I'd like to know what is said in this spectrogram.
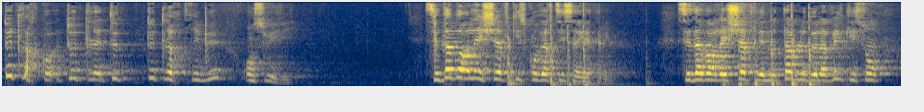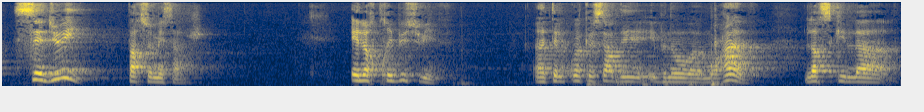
toutes leurs, tribus ont suivi. C'est d'abord les chefs qui se convertissent à Yathrib. C'est d'abord les chefs, les notables de la ville qui sont séduits par ce message. Et leurs tribus suivent. Un tel point que Sa'd ibn Mu'ad, lorsqu'il a,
